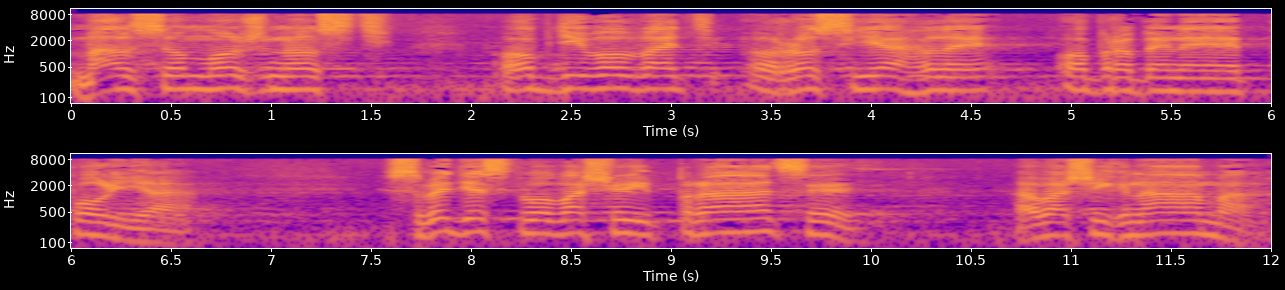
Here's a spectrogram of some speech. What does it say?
mal som možnosť obdivovať rozsiahle obrobené polia. Svedectvo vašej práce a vašich námach.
